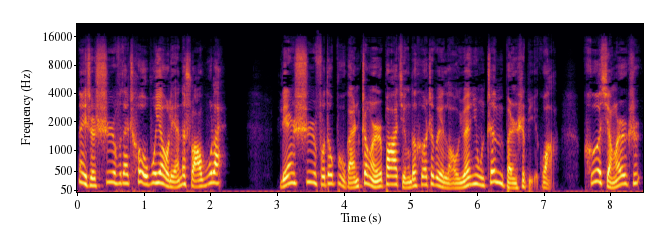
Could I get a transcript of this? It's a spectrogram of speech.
那是师傅在臭不要脸的耍无赖，连师傅都不敢正儿八经的和这位老袁用真本事比卦，可想而知，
